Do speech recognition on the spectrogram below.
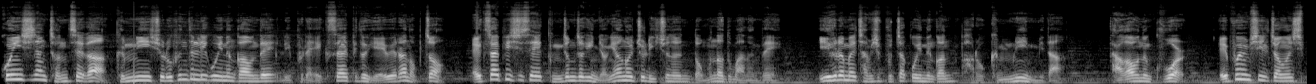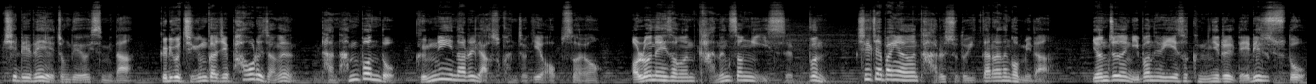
코인 시장 전체가 금리 이슈로 흔들리고 있는 가운데 리플의 XRP도 예외란 없죠. XRP 시세에 긍정적인 영향을 줄 이슈는 너무나도 많은데 이 흐름을 잠시 붙잡고 있는 건 바로 금리입니다. 다가오는 9월 FOMC 일정은 17일에 예정되어 있습니다. 그리고 지금까지 파월 의장은 단 한 번도 금리 인하를 약속한 적이 없어요. 언론의 해석은 가능성이 있을 뿐 실제 방향은 다를 수도 있다라는 겁니다. 연준은 이번 회의에서 금리를 내릴 수도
